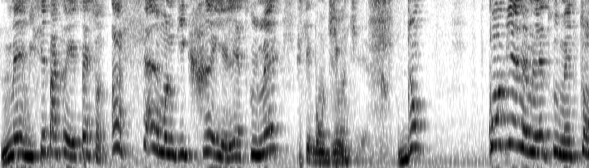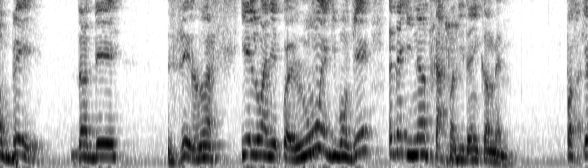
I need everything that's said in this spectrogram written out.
Mais il ne pas créé personne. Un seul monde qui crée l'être humain, c'est bon Dieu. Donc, combien même l'être humain tombé dans des errances éloignées, loin du bon Dieu, eh bien, il entre à son quand même. Parce que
